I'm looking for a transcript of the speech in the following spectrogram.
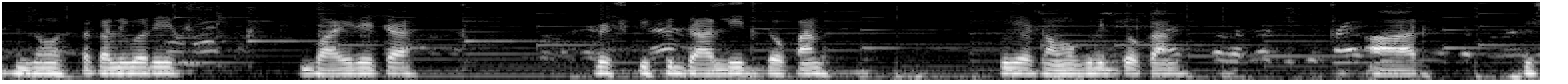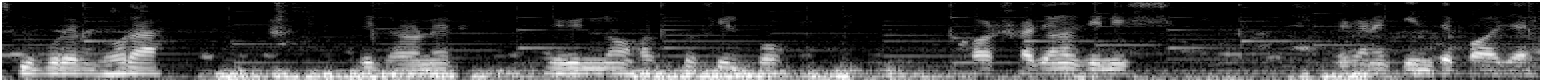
ছিন্নমস্তা কালীবাড়ির বাইরেটা বেশ কিছু ডালির দোকান, পূজা সামগ্রীর দোকান আর বিষ্ণুপুরের ঘোড়া এই ধরনের বিভিন্ন হস্তশিল্প ঘর সাজানো জিনিস এখানে কিনতে পাওয়া যায়।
